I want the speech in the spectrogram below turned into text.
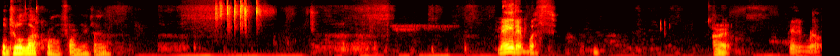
We'll do a luck roll for me then. Made it with. All right. Made it real.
